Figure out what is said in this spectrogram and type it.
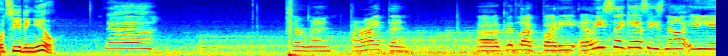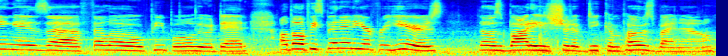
What's eating you? Nah. Never mind. Alright then. Uh, good luck, buddy. At least I guess he's not eating his uh, fellow people who are dead. Although if he's been in here for years, those bodies should have decomposed by now.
